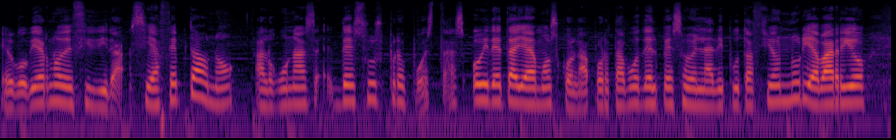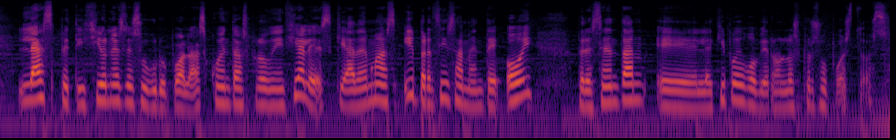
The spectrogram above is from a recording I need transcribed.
el Gobierno decidirá si acepta o no algunas de sus propuestas. Hoy detallamos con la portavoz del PSOE en la Diputación, Nuria Barrio, las peticiones de su grupo a las cuentas provinciales, que además y precisamente hoy presentan el equipo de Gobierno los presupuestos.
